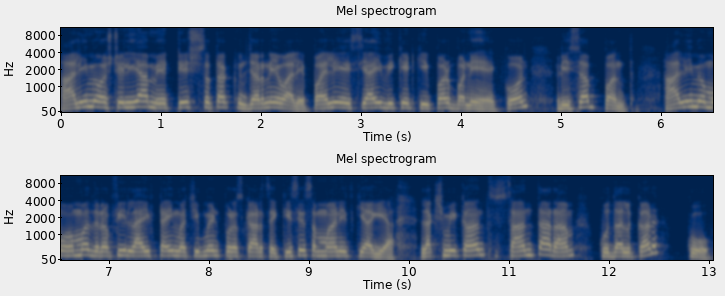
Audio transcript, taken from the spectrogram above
हाल ही में ऑस्ट्रेलिया में टेस्ट शतक जरने वाले पहले एशियाई विकेट कीपर बने हैं कौन? ऋषभ पंत। हाल ही में Mohammed Rafi life time achievement पुरस्कार से किसे सम्मानित किया गया? लक्ष्मीकांत, शांताराम कुदलकर को।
